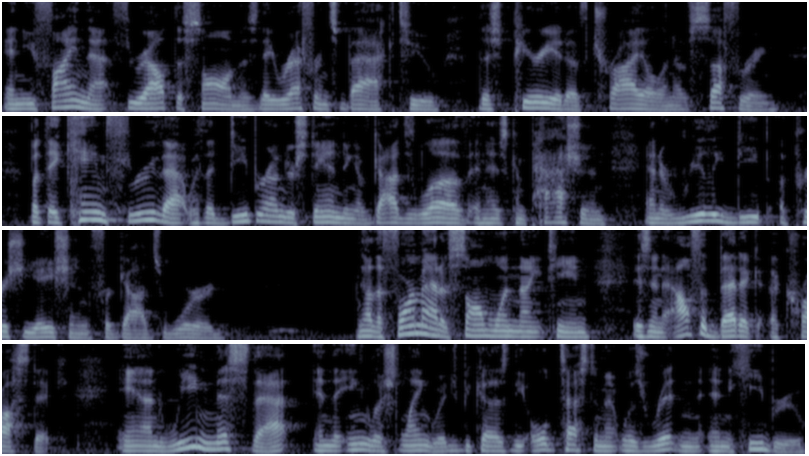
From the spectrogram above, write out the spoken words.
And you find that throughout the psalm as they reference back to this period of trial and of suffering. But they came through that with a deeper understanding of God's love and his compassion and a really deep appreciation for God's word. Now, the format of Psalm 119 is an alphabetic acrostic. And we miss that in the English language because the Old Testament was written in Hebrew.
